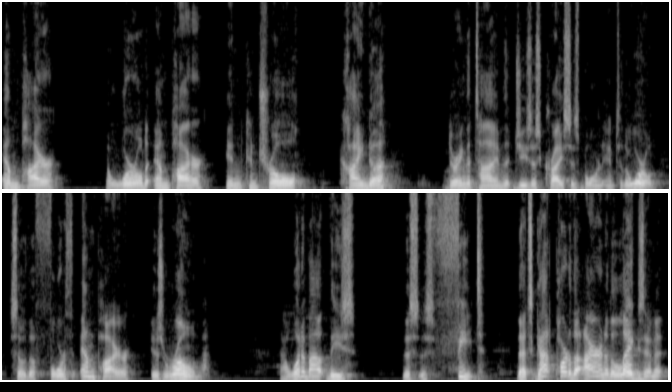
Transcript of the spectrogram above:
empire, the world empire in control, kinda, during the time that Jesus Christ is born into the world. So the fourth empire is Rome. Now, what about these, this, this feet that's got part of the iron of the legs in it,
